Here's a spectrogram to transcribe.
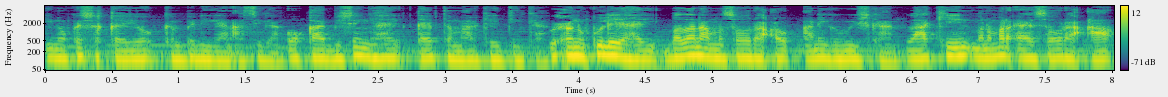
inuu ka shaqeeyo kambanigan asiga oo qaabilsan yahay qaybta marketinka. Wuxuuna ku leeyahay badanaa ma soo raaco aniga wiishkan laakiin marmar ayaa soo raacaa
